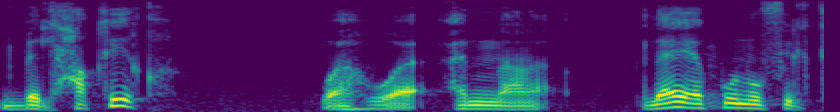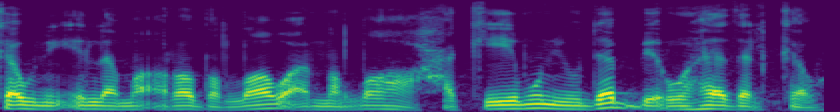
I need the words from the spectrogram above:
بالحقيقة وهو أن لا يكون في الكون إلا ما أراد الله وأن الله حكيم يدبر هذا الكون.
